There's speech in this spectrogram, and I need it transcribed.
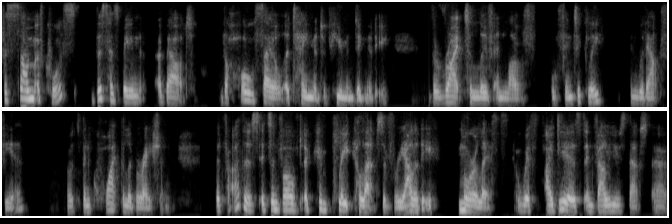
for some, of course, this has been about the wholesale attainment of human dignity, the right to live and love authentically and without fear. Oh, it's been quite the liberation. But for others, it's involved a complete collapse of reality, more or less, with ideas and values that uh,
